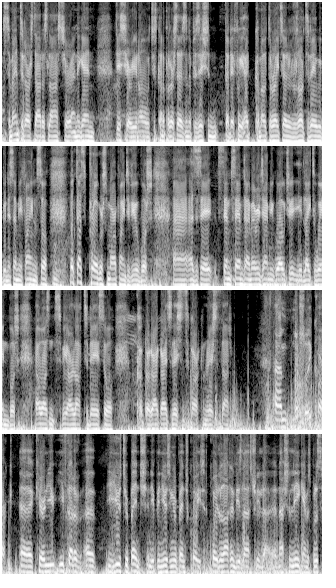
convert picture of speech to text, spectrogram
cemented our status last year, and again this year, you know, just kind of put ourselves in a position that if we had come out the right side of the result today, we'd be in a semi final. So, mm. look, that's progress from our point of view. But uh, as I say, same same time, every time you go out, you'd like to win, but that wasn't to be our lot today. So, congratulations to Cork in relation to that. Um, much like Cork, uh, Kieran, you, have got a, a, you used your bench and you've been using your bench quite quite a lot in these last three uh, National League games. But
